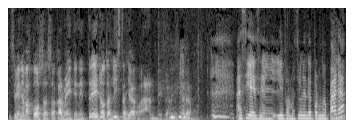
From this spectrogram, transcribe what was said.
y se vienen más cosas. A Carmen tiene tres notas listas ya. Grande, Carmen, caramba. Así es, el- la información en Deport no para,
